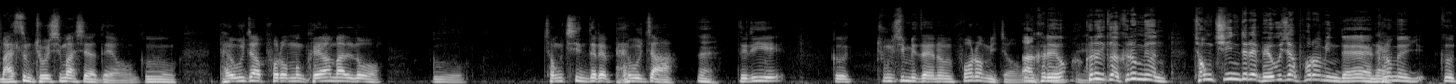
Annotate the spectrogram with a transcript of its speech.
말씀 조심하셔야 돼요. 그 배우자 포럼은 그야말로 그 정치인들의 배우자들이 네. 그 중심이 되는 포럼이죠. 아 그래요? 네. 그러니까 그러면 정치인들의 배우자 포럼인데 네. 그러면 그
